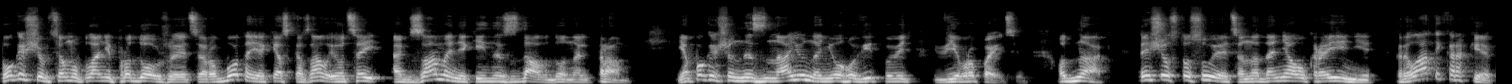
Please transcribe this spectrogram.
Поки що в цьому плані продовжується робота, як я сказав, і оцей екзамен, який не здав Дональд Трамп, я поки що не знаю на нього відповідь в європейців. Однак, те, що стосується надання Україні крилатих ракет,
